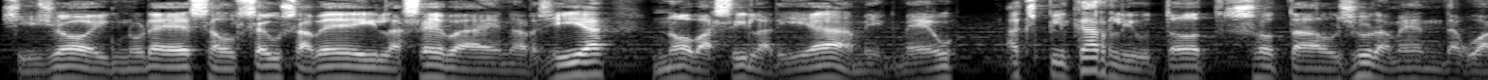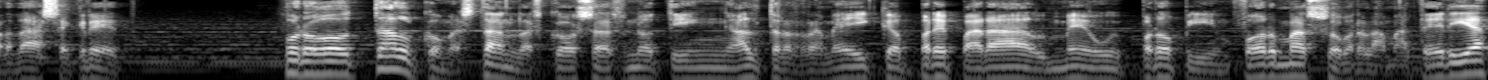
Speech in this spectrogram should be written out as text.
Si jo ignorés el seu saber i la seva energia, no vacilaria, amic meu, explicar-li-ho tot sota el jurament de guardar secret. Però, tal com estan les coses, no tinc altre remei que preparar el meu propi informe sobre la matèria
